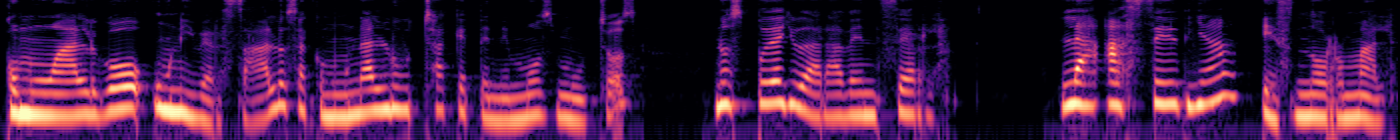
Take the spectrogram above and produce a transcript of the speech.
como algo universal, o sea, como una lucha que tenemos muchos, nos puede ayudar a vencerla. La asedia es normal,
